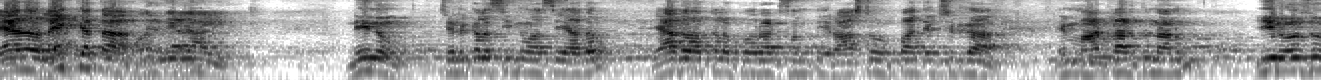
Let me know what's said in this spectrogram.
యాదవ్ లైక్యత నేను చిలకల శ్రీనివాస్ యాదవ్ యాదవ్ హక్కుల పోరాట సమితి రాష్ట్ర ఉపాధ్యక్షుడిగా నేను మాట్లాడుతున్నాను. ఈరోజు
